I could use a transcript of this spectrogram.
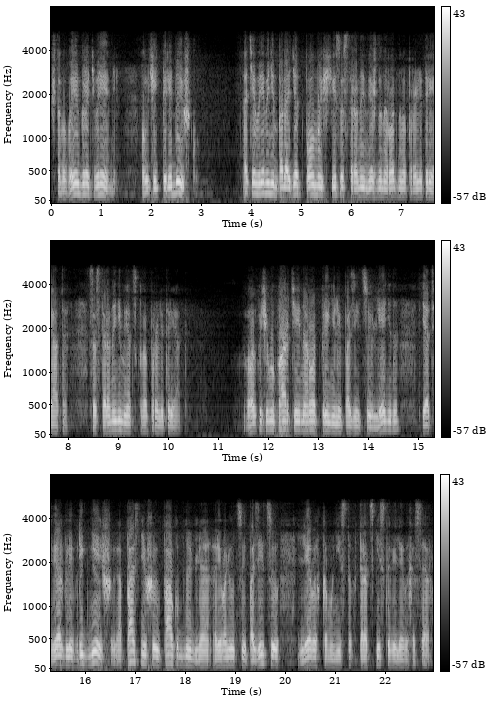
чтобы выиграть время, получить передышку, а тем временем подойдет помощь и со стороны международного пролетариата, со стороны немецкого пролетариата. Вот почему партия и народ приняли позицию Ленина, и отвергли вреднейшую, опаснейшую, пагубную для революции позицию левых коммунистов, троцкистов и левых эсеров.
